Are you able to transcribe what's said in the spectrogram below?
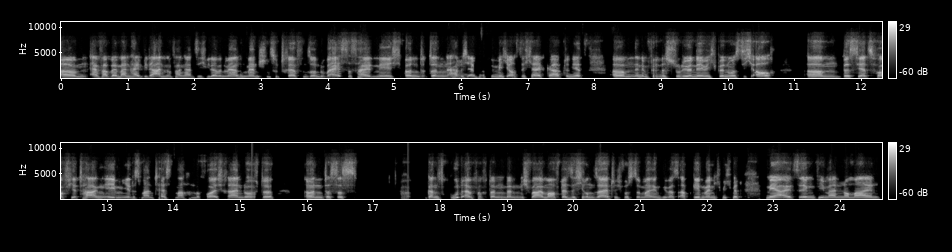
Ähm, einfach, wenn man halt wieder angefangen hat, sich wieder mit mehreren Menschen zu treffen, so und du weißt es halt nicht. Und dann mhm. habe ich einfach für mich auch Sicherheit gehabt. Und jetzt ähm, in dem Fitnessstudio, in dem ich bin, musste ich auch ähm, bis jetzt vor vier Tagen eben jedes Mal einen Test machen, bevor ich rein durfte. Und das ist ganz gut einfach dann, dann ich war immer auf der sicheren Seite, ich wusste immer irgendwie was abgehen, wenn ich mich mit mehr als irgendwie meinen normalen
